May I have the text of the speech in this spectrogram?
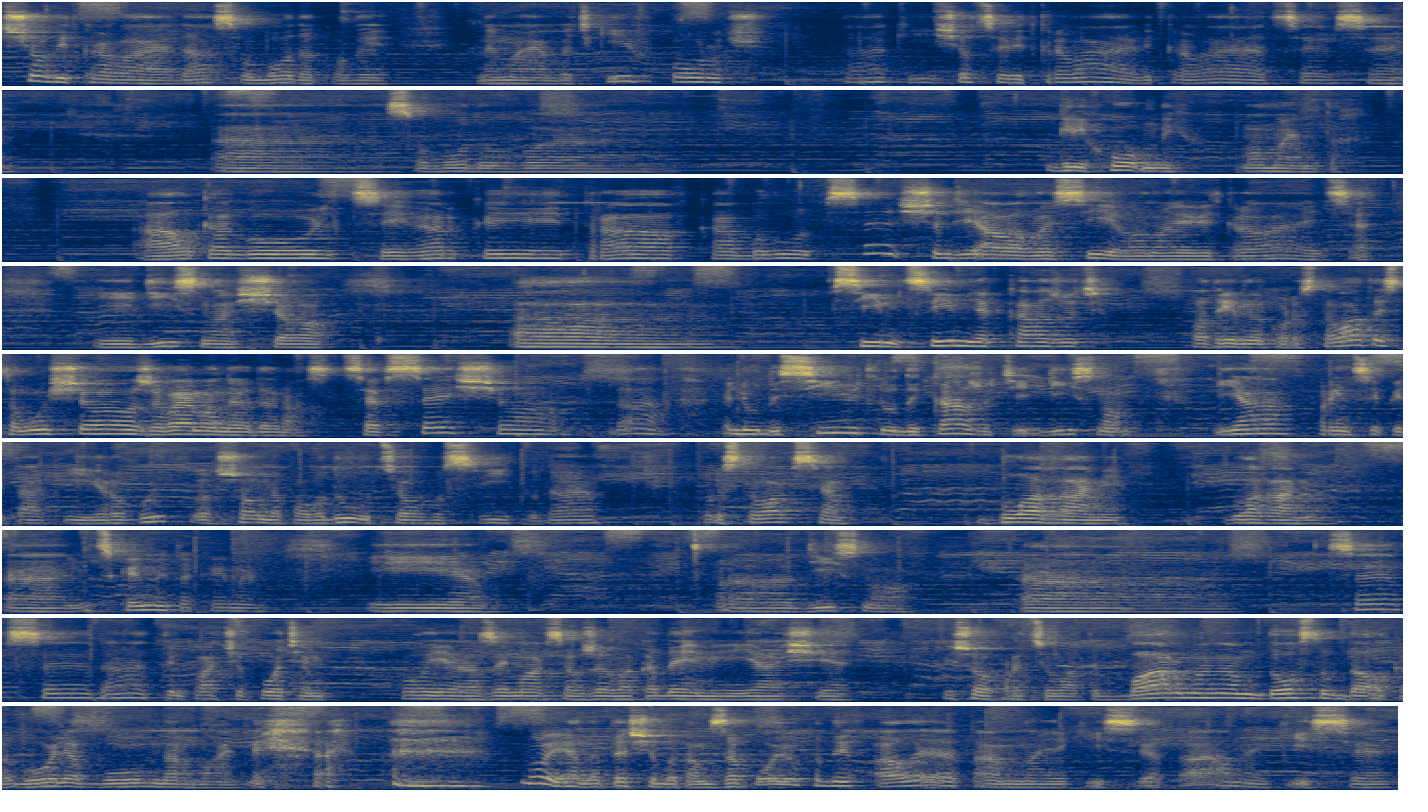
що відкриває да, свобода, коли немає батьків поруч. Так, і що це відкриває? Відкриває це все е, свободу в гріховних моментах. Алкоголь, цигарки, травка, блуд, все, що дьявол носіє, воно і відкривається. І дійсно, що е, всім цим, як кажуть, потрібно користуватись, тому що живемо не один раз. Це все, що да, люди сіють, люди кажуть, і дійсно я, в принципі, так і робив, йшов на поводу у цього світу, да, користувався благами, благами е, людськими такими. І е, дійсно е, це все, да, тим паче потім, коли я займався вже в академії, я ще пішов працювати барменом, доступ до алкоголя був нормальний. ну, я не те, щоб там запою ходив, але там на якісь свята, на якісь е,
